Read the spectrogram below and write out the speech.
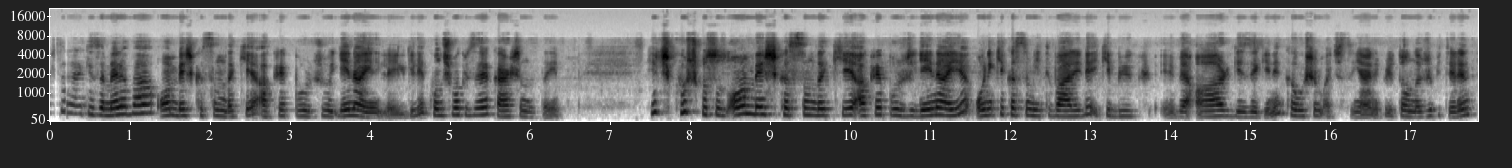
Arkadaşlar herkese merhaba. 15 Kasım'daki Akrep Burcu yeni ay ile ilgili konuşmak üzere karşınızdayım. Hiç kuşkusuz 15 Kasım'daki Akrep Burcu yeni ayı 12 Kasım itibariyle iki büyük e, ve ağır gezegenin kavuşum açısı yani Plüton'la Jüpiter'in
